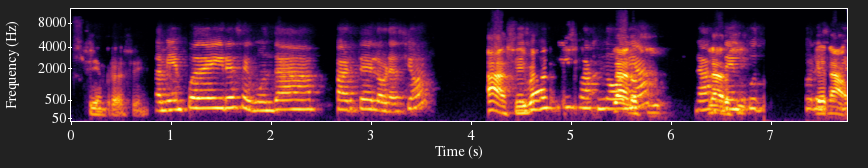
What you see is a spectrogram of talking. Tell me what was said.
Siempre así. También puede ir en segunda parte de la oración. Ah, si va, claro, Magnolia nach claro, den sí. Football Genau.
